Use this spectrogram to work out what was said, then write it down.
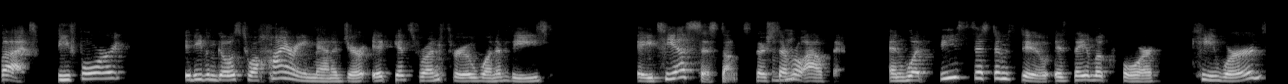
but before it even goes to a hiring manager, it gets run through one of these ATS systems. There's mm-hmm. several out there. And what these systems do is they look for keywords,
